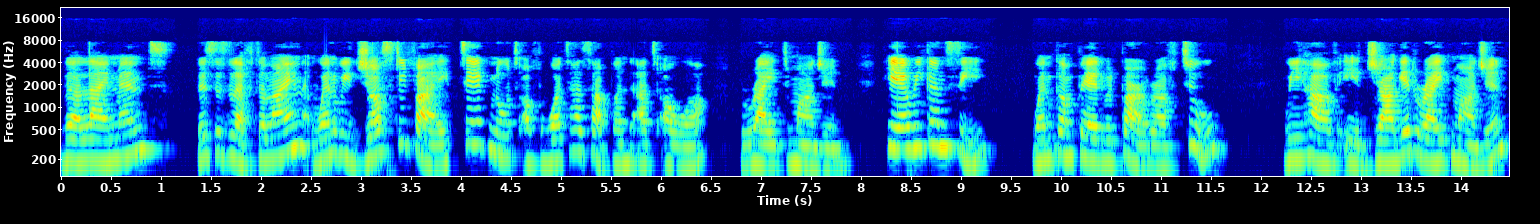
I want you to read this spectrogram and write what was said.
The alignment this is left align. When we justify, take note of what has happened at our right margin. Here we can see, when compared with paragraph 2, we have a jagged right margin,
